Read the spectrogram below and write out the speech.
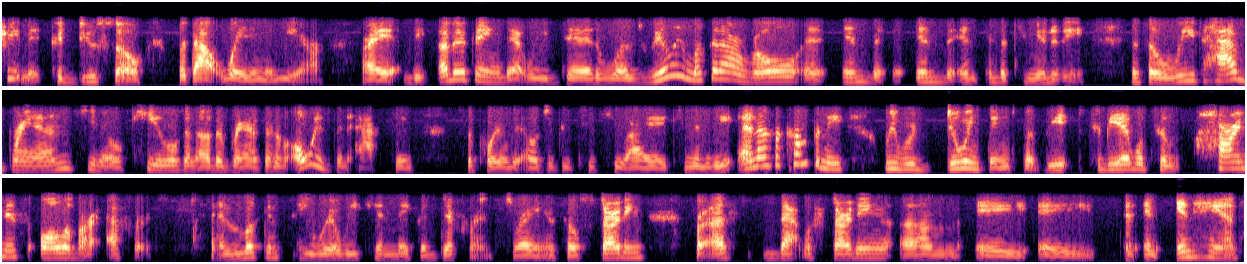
treatment could do so without waiting a year. Right. The other thing that we did was really look at our role in the in the in, in the community, and so we've had brands, you know, Kiehl's and other brands that have always been active supporting the LGBTQIA community. And as a company, we were doing things, but be, to be able to harness all of our efforts and look and see where we can make a difference, right? And so starting for us, that was starting um, a a an enhanced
